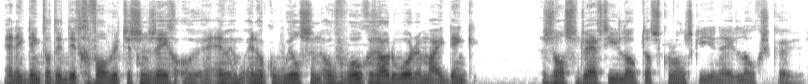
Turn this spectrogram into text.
En ik denk dat in dit geval Richardson zegen, en, en ook een Wilson overwogen zouden worden. Maar ik denk, zoals de draft hier loopt, dat Skoronski een hele logische keuze is.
